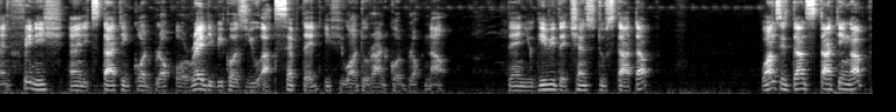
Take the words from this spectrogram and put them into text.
and finish and it's starting code block already because you accepted if you want to run code block now. Then you give it a chance to start up. Once it's done starting up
